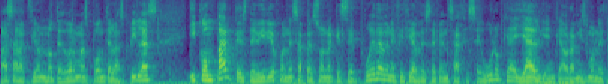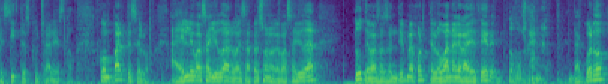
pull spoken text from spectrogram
Pasa la acción, no te duermas, ponte las pilas y comparte este vídeo con esa persona que se pueda beneficiar de ese mensaje. Seguro que hay alguien que ahora mismo necesite escuchar esto. Compárteselo. A él le vas a ayudar o a esa persona le vas a ayudar tú te vas a sentir mejor, te lo van a agradecer, todos ganan. ¿De acuerdo?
